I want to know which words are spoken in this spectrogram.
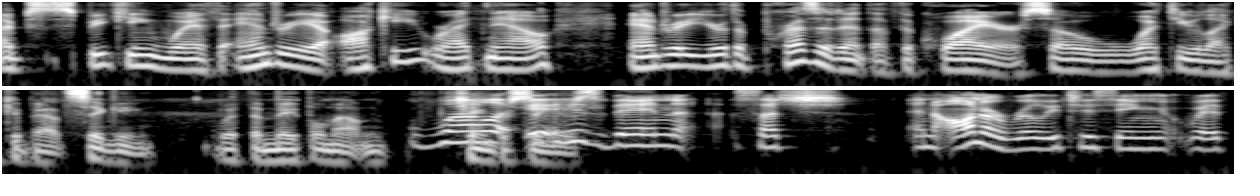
I'm speaking with Andrea Aki right now. Andrea, you're the president of the choir, so what do you like about singing with the Maple Mountain well, Chamber Singers? Well, it has been such an honor really to sing with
